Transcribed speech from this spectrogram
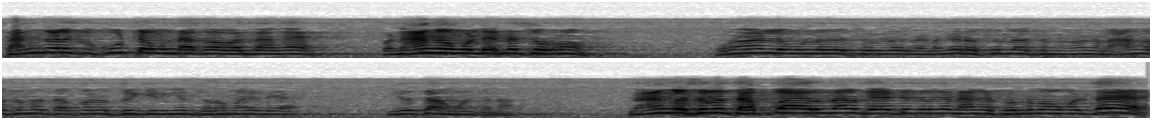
தங்களுக்கு கூட்டம் உண்டாக்க வந்தாங்க. இப்ப நாங்க உங்கள்ட்ட என்ன சொல்றோம்? குரான்ல உள்ள சொல்ற நடங்க ரசூல்லா சொன்னாங்க நாங்க சொன்ன தப்பான தூக்கிறீங்கன்னு சொல்றோமா இல்லையா? இதுதான் அவங்க சொன்னாங்க. நாங்க சொல்ல தப்பா இருந்தாலும் கேட்டுக்கிறங்க நாங்க சொன்னோம் அவங்கள்ட்ட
